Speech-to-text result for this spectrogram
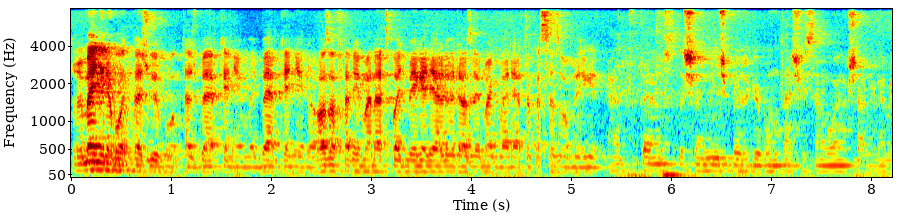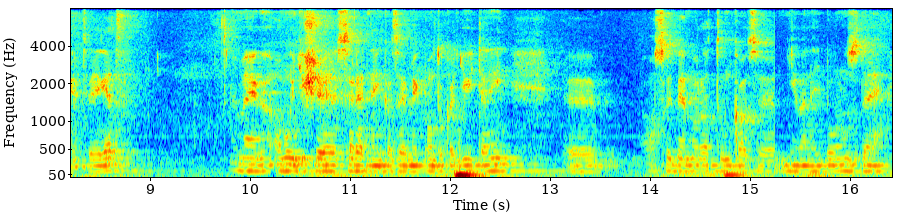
Mennyire volt pesgőbontás Berkenyén vagy Berkenyéről hazafelé menet, vagy még egy előre azért megvárjátok a szezon végét? Hát természetesen nincs pesgőbontás, hiszen a bajnokság még nem ért véget. Meg amúgy is szeretnénk azért még pontokat gyűjteni. Az, hogy bemaradtunk, az nyilván egy bónusz, de,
